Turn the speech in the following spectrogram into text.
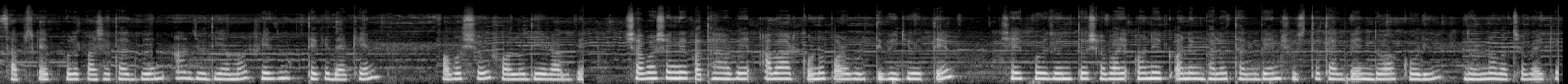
সাবস্ক্রাইব করে পাশে থাকবেন। আর যদি আমার ফেসবুক থেকে দেখেন, অবশ্যই ফলো দিয়ে রাখবেন। সবার সঙ্গে কথা হবে আবার কোনো পরবর্তী ভিডিওতে। সেই পর্যন্ত সবাই অনেক অনেক ভালো থাকবেন, সুস্থ থাকবেন, দোয়া করি। ধন্যবাদ সবাইকে।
